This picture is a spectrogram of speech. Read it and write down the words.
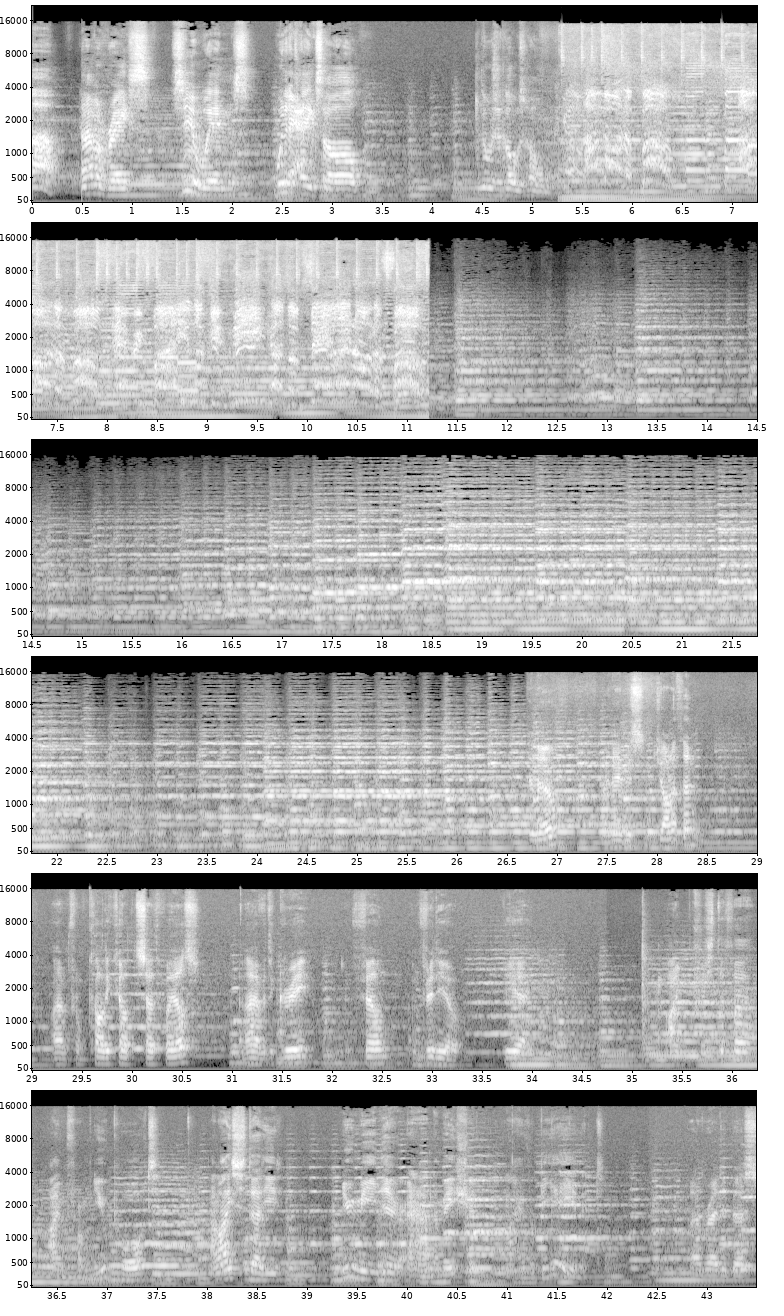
flamethrower. Have a race. See who wins. Winner takes all. Loser goes home. I'm on a boat. I'm on a boat. Everybody look at me cause I'm sailing on a boat. Hello, my name is Jonathan. I'm from Caldicot, South Wales, and I have a degree in film and video. BA. I'm Christopher. I'm from Newport, and I studied new media and animation. And I have a BA in it. I'm ready, Biss.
